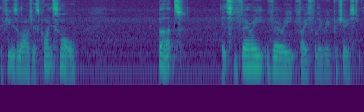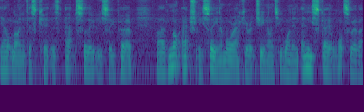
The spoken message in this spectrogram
The fuselage is quite small but it's very very faithfully reproduced. The outline of this kit is absolutely superb I have not actually seen a more accurate G91 in any scale whatsoever.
